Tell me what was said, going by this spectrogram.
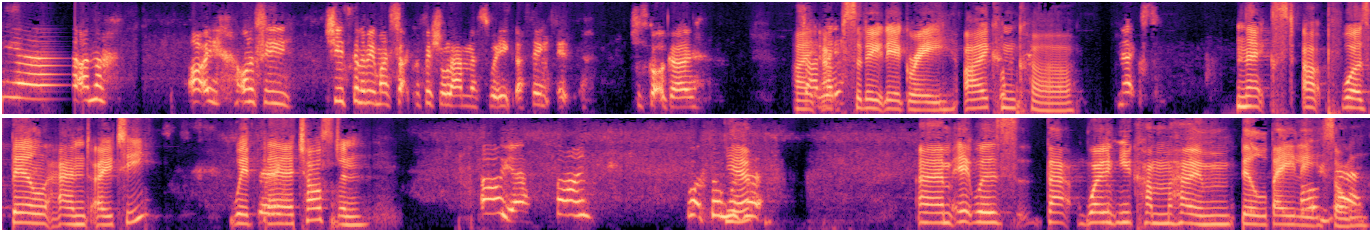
yeah, and I honestly, she's going to be my sacrificial lamb this week. I think it. She's got to go. I absolutely agree. I concur. Next, Next up was Bill and Oti with their Charleston. oh yeah, fine. What song Yeah. was it? Um, it was that "Won't You Come Home" Bill Bailey Oh, yeah. song.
